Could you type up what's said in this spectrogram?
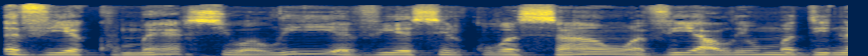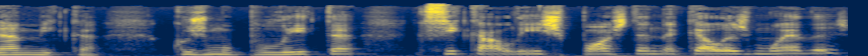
havia comércio ali, havia circulação, havia ali uma dinâmica cosmopolita que fica ali exposta naquelas moedas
